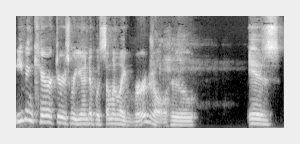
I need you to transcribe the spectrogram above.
even characters where you end up with someone like Virgil, who is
